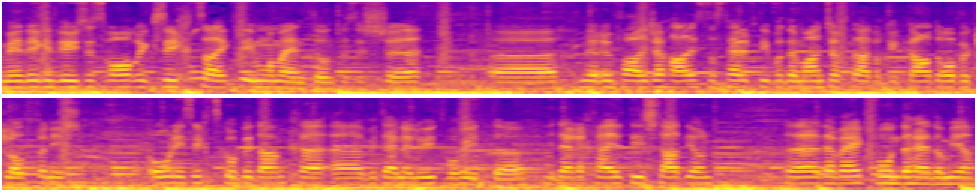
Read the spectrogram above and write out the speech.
Mir hat irgendwie unser wahres Gesicht gezeigt im Moment und das ist äh, äh, mir im falschen Hals, dass die Hälfte von der Mannschaft einfach in die Garderobe gelaufen ist, ohne sich zu bedanken äh, bei den Leuten, die heute äh, in dieser Kälte ins Stadion äh, den Weg gefunden haben. Und wir.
